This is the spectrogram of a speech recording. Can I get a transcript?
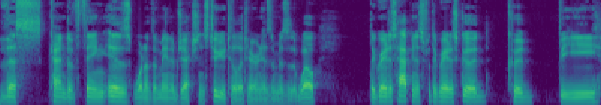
this kind of thing is one of the main objections to utilitarianism is that, well, the greatest happiness for the greatest good could be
